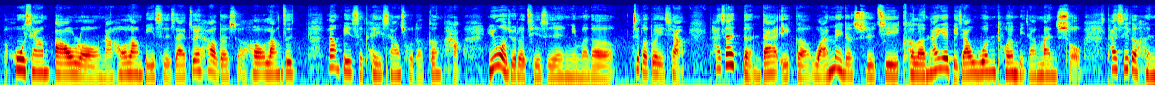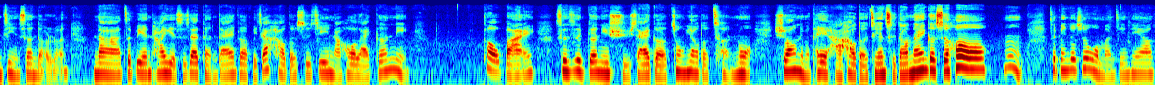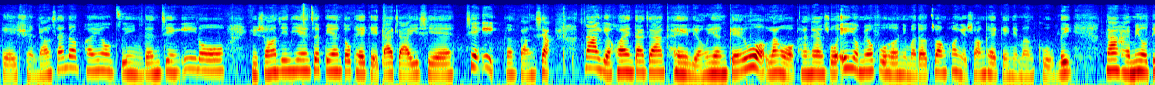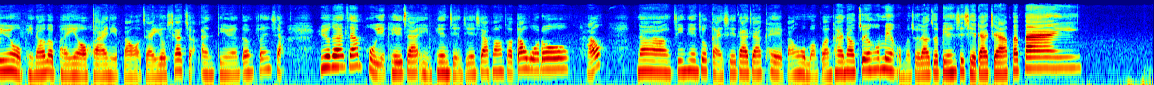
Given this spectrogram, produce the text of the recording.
互相包容，然后让彼此在最好的时候，让自让彼此可以相处得更好。因为我觉得，其实你们的这个对象，他在等待一个完美的时机，可能他也比较温吞，比较慢熟，他是一个很谨慎的人。那这边他也是在等待一个比较好的时机，然后来跟你。告白，甚至跟你许下一个重要的承诺，希望你们可以好好的坚持到那一个时候哦。嗯，这边就是我们今天要给选到三的朋友指引跟建议喽。也希望今天这边都可以给大家一些建议跟方向。那也欢迎大家可以留言给我，让我看看说，诶，有没有符合你们的状况，也希望可以给你们鼓励。那还没有订阅我频道的朋友，欢迎你帮我在右下角按订阅跟分享。月干占卜也可以在影片简介下方找到我喽。好，那今天就感谢大家可以帮我们观看到最后面，我们就到这边，谢谢大家，拜拜。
